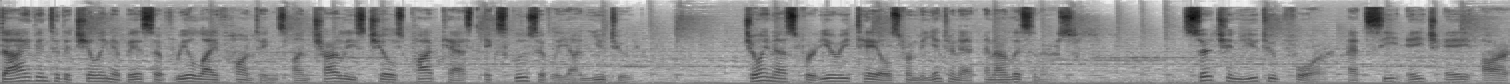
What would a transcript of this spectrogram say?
Dive into the chilling abyss of real life hauntings on Charlie's Chills podcast exclusively on YouTube. Join us for eerie tales from the internet and our listeners. Search in YouTube for at C H A R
